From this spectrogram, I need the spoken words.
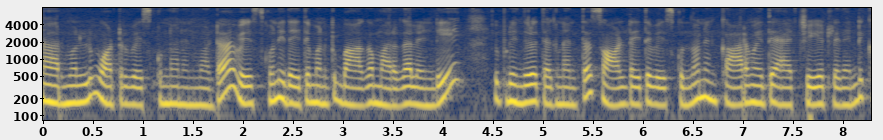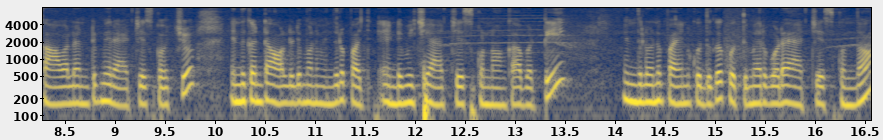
నార్మల్ వాటర్ వేసుకున్నాను అనమాట వేసుకొని ఇదైతే మనకి బాగా మరగాలండి. ఇప్పుడు ఇందులో తగినంత సాల్ట్ అయితే వేసుకుందాం. నేను కారం అయితే యాడ్ చేయట్లేదండి. కావాలంటే మీరు యాడ్ చేసుకోవచ్చు. ఎందుకంటే ఆల్రెడీ మనం ఇందులో పచ్చి ఎండుమిర్చి యాడ్ చేసుకున్నాం కాబట్టి ఇందులోనే పైన కొద్దిగా కొత్తిమీర కూడా యాడ్ చేసుకుందాం.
